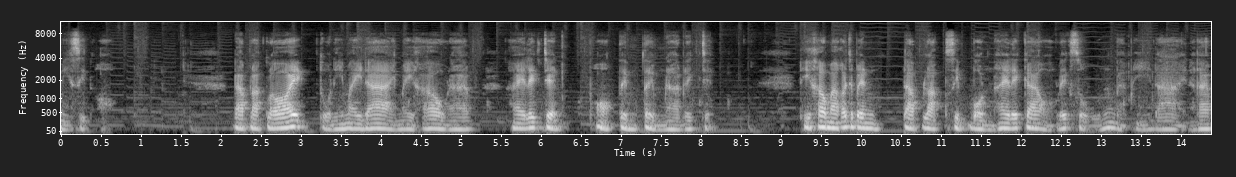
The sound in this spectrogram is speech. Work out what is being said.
มีสิทธิ์ออก ดับหลักร้อยตัวนี้ไม่ได้ไม่เข้านะครับ ให้เลข 7 ออกเต็มๆนะครับเลข 7 ที่เข้ามาก็จะเป็นดับหลัก 10 บนให้เลข 9 ออกเลข 0 แบบนี้ได้นะครับ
